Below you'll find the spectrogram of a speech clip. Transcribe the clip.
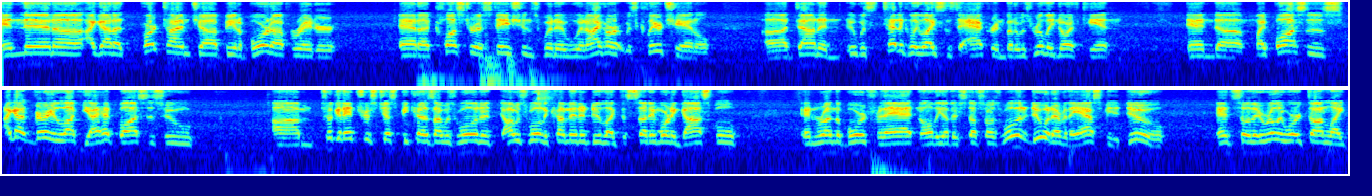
And then uh, I got a part time job being a board operator at a cluster of stations when it, when iHeart was Clear Channel uh, down in. It was technically licensed to Akron, but it was really North Canton. And uh, my bosses, I got very lucky. I had bosses who um, took an interest just because I was willing to I was willing to come in and do like the Sunday morning gospel and run the board for that and all the other stuff. So I was willing to do whatever they asked me to do. And so they really worked on like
